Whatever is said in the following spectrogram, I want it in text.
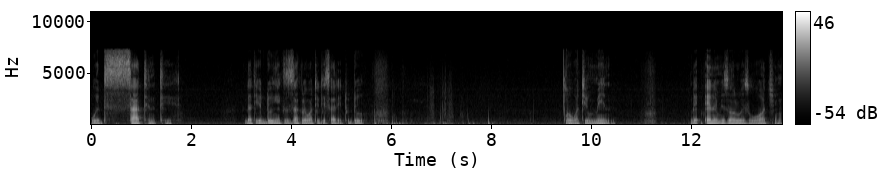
With certainty that you're doing exactly what you decided to do, or what you mean. The enemy is always watching.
